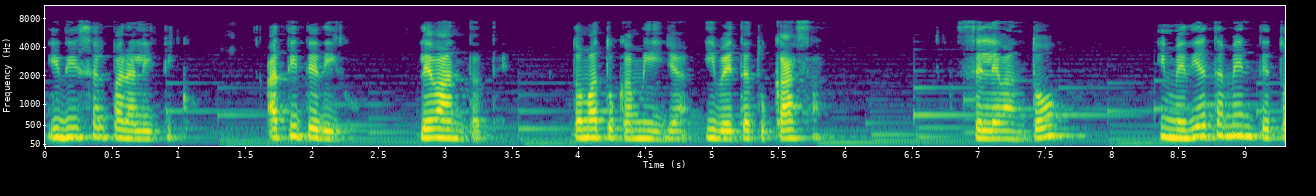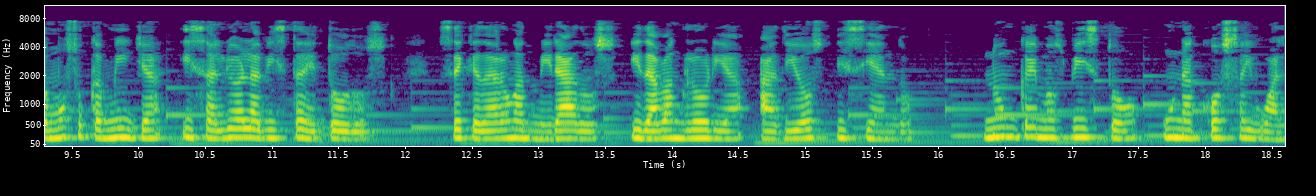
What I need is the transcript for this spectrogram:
Y dice al paralítico, a ti te digo, levántate, toma tu camilla y vete a tu casa. Se levantó, inmediatamente tomó su camilla y salió a la vista de todos. Se quedaron admirados y daban gloria a Dios diciendo, nunca hemos visto una cosa igual.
